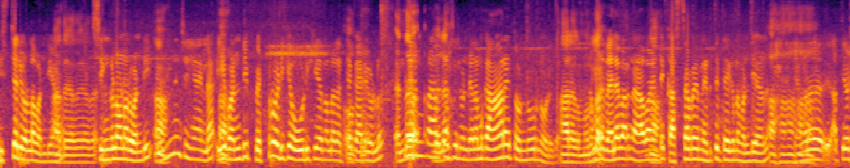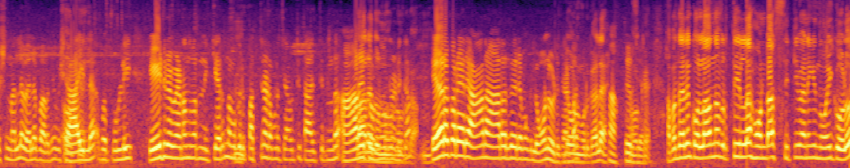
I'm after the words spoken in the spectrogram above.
ഹിസ്റ്ററി ഉള്ള വണ്ടിയാണ്. സിംഗിൾ ഓണർ വണ്ടി. ഒന്നും ചെയ്യാനില്ല. ഈ വണ്ടി പെട്രോൾ അടിക്കുക ഓടിക്കുക എന്നുള്ള ഒറ്റ കാര്യമുള്ളൂ. വണ്ടി നമുക്ക് ആറ് തൊണ്ണൂറിന് കൊടുക്കാം. തൊണ്ണൂറ് വില പറഞ്ഞ ആവാനായിട്ട് കസ്റ്റമറിൽ നിന്ന് എടുത്തിട്ടേക്കുന്ന വണ്ടിയാണ്. ഞങ്ങൾ അത്യാവശ്യം നല്ല വില പറഞ്ഞു. പക്ഷെ ആയില്ല. അപ്പൊ പുള്ളി ഏഴ് രൂപ വേണമെന്ന് പറഞ്ഞ് നിൽക്കാറ് നമുക്കൊരു പത്ത് രൂപ നമ്മൾ ചവിട്ടി താഴ്ത്തിട്ടുണ്ട് ആറ് എടുക്കാം ഏറെക്കുറെ ഒരു ആറ് ആറര വരെ നമുക്ക് ലോൺ എടുക്കാം ലോൺ കൊടുക്കാം അല്ലേ? തീർച്ചയായും. അപ്പോൾ എന്തായാലും കൊള്ളാവുന്ന വൃത്തിയുള്ള ഹോണ്ട സിറ്റി വേണമെങ്കിൽ നോക്കിക്കോളൂ.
